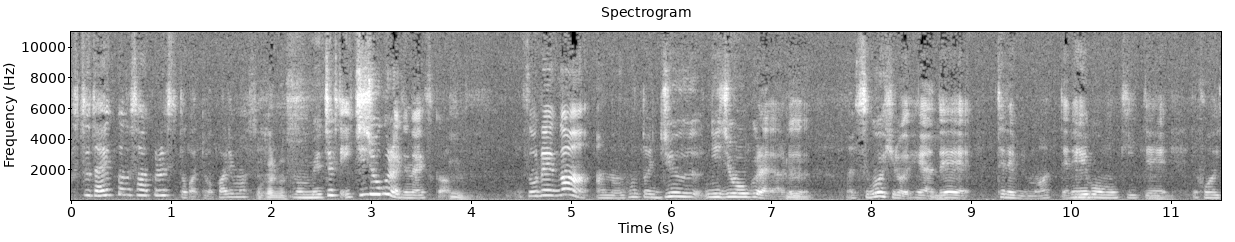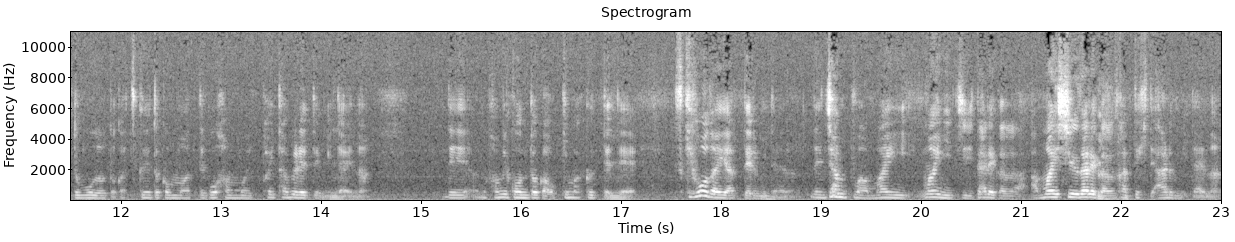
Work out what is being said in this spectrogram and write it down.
普通大学のサークル室とかって分かります？わかります。もうめちゃくちゃ1畳ぐらいじゃないですか、うん。それがあの本当に12畳ぐらいある、すごい広い部屋で、テレビもあって冷房も効いて、でホワイトボードとか机とかもあってご飯もいっぱい食べれてみたいな、であのファミコンとか置きまくってて、うん。好き放題やってるみたいな、でジャンプは毎毎日誰かがあ毎週誰かが買ってきてあるみたいな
